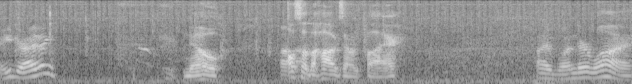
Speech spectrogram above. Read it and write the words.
Are you driving? No. Also, Uh, the hog's on fire. I wonder why.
